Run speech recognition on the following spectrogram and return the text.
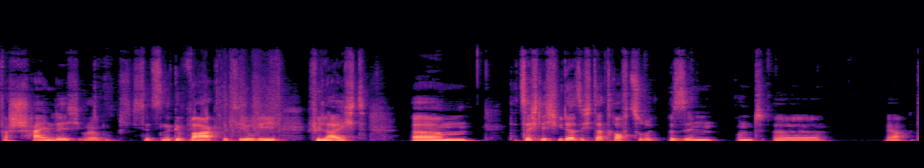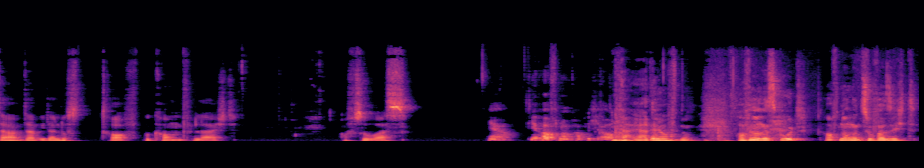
wahrscheinlich, oder ist jetzt eine gewagte Theorie, vielleicht ähm, tatsächlich wieder sich darauf zurückbesinnen und äh, ja, da, da wieder Lust drauf bekommen vielleicht. Auf sowas. Ja, die Hoffnung habe ich auch. Ja, ja, die Hoffnung. Hoffnung ist gut. Hoffnung und Zuversicht.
